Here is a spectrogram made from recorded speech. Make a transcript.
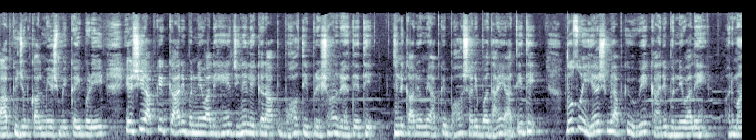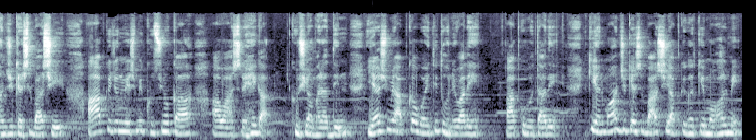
आपके जीवन काल में यश में कई बड़े ऐसे आपके कार्य बनने वाले हैं, जिन्हें लेकर आप बहुत ही परेशान रहते थे। जिन कार्यों में आपके बहुत सारी बाधाएँ आती थी, दोस्तों, यश में आपके वे कार्य बनने वाले हैं। हनुमान जी के आशीर्वाद से आपके जीवन में यश में खुशियों का आवास रहेगा। खुशियाँ भरा दिन यश में आपका व्यतीत होने वाले हैं। आपको बता दें कि हनुमान जी के आशीर्वाद से आपके घर के माहौल में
